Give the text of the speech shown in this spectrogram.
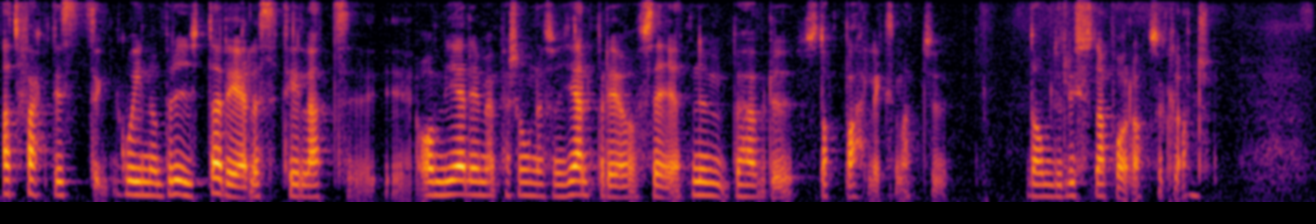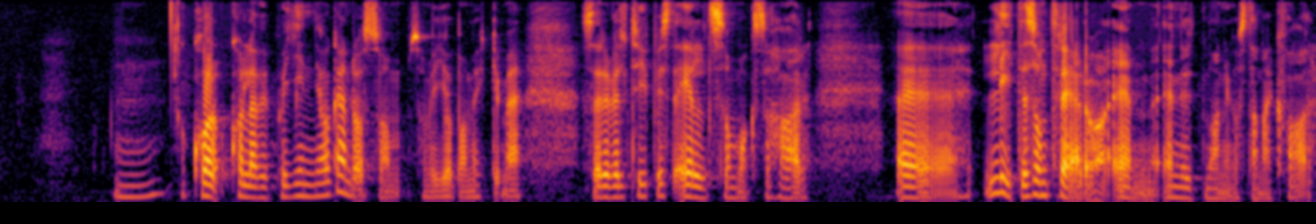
Att faktiskt gå in och bryta det eller se till att eh, omge dig med personer som hjälper dig och säger att nu behöver du stoppa. Liksom, att du, de du lyssnar på då såklart. Mm. Och kollar vi på yin då som, som vi jobbar mycket med så är det väl typiskt eld som också har eh, lite som trä då, en, en utmaning att stanna kvar.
